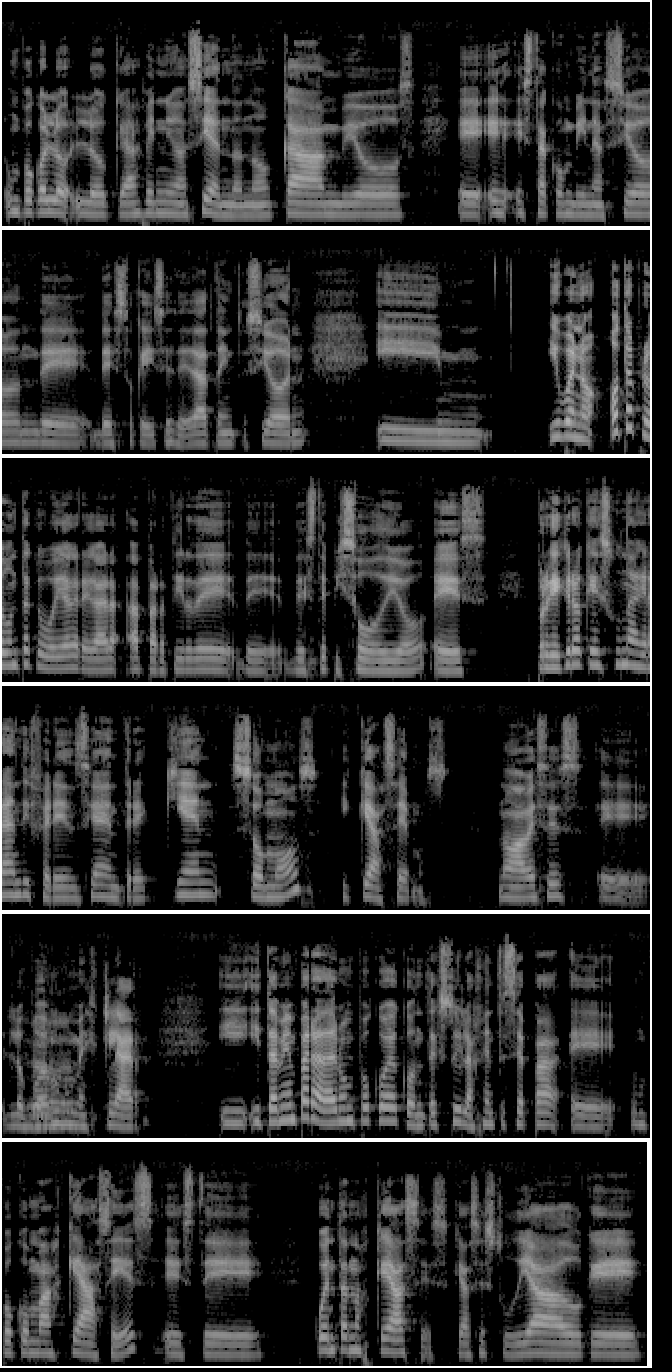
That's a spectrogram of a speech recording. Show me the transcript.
un poco lo, lo que has venido haciendo, ¿no? Cambios, eh, e, esta combinación de, de esto que dices de data, intuición. Y, y bueno, otra pregunta que voy a agregar a partir de, este episodio es, porque creo que es una gran diferencia entre quién somos y qué hacemos. ¿no? A veces eh, lo podemos mezclar. Y, también para dar un poco de contexto y la gente sepa eh, un poco más qué haces, este, cuéntanos qué haces, qué has estudiado, qué,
